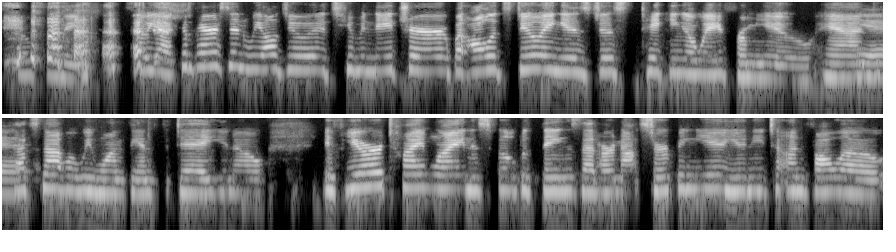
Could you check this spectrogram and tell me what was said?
So funny. so yeah, comparison, we all do it. It's human nature, but all it's doing is just taking away from you. And yeah. that's not what we want at the end of the day, you know if your timeline is filled with things that are not serving you, you need to unfollow.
